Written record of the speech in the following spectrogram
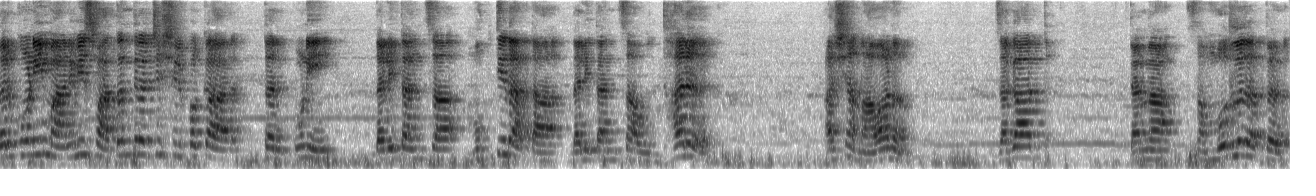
तर कोणी मानवी स्वातंत्र्याचे शिल्पकार तर कोणी दलितांचा मुक्तिदाता दलितांचा उद्धारक अशा नावानं जगात त्यांना संबोधलं जातं.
